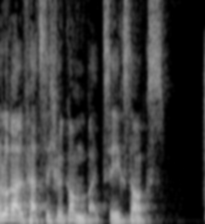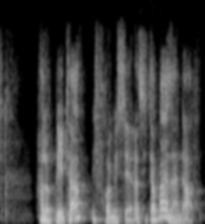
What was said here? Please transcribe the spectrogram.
Hallo Ralf, herzlich willkommen bei CX Talks. Hallo Peter, ich freue mich sehr, dass ich dabei sein darf.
